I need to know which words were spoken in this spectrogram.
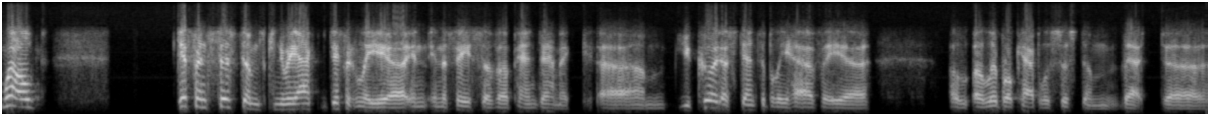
well, different systems can react differently uh, in in the face of a pandemic. Um, you could ostensibly have a, uh, a, a liberal capitalist system that uh,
